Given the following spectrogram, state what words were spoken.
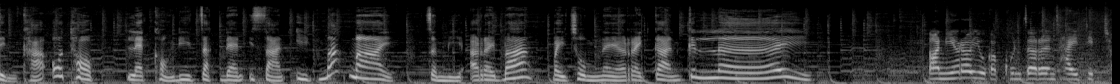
สินค้าโอท็อปและของดีจากแดนอีสานอีกมากมาย จะมีอะไรบ้างไปชมในรายการกันเลย ตอนนี้เราอยู่กับคุณเจริญชัยจิตโช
